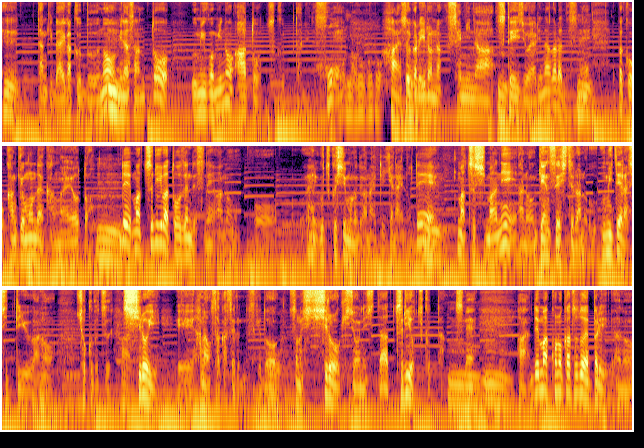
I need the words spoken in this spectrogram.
ー短期大学部の皆さんと海ごみのアートを作ったりですね。なるほど。はい、それからいろんなセミナー、ステージをやりながらですね、ぱりこう環境問題を考えようと、うん。で、まあ、ツリーは当然ですねあのこうやはり美しいものではないといけないので、うん。まあ、対馬にあの原生しているあのう海照らしっていうあの植物、い。白い、えー花を咲かせるんですけおどうその白を基調にしたツリーを作ったんですね。うんはい、でまあこの活動はやっぱりあの、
